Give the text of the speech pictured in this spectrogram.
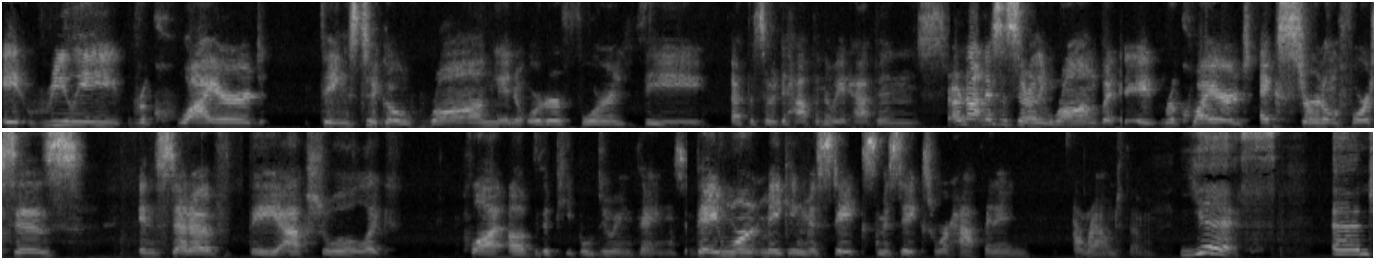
It really required things to go wrong in order for the episode to happen the way it happens. Or not necessarily wrong, but it required external forces instead of the actual like plot of the people doing things. They weren't making mistakes, mistakes were happening around them. Yes. And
